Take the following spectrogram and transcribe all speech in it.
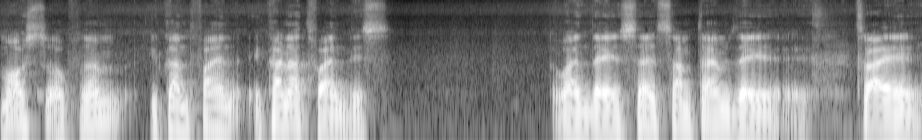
Most of them you can't find, you cannot find this. When they say, sometimes they try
